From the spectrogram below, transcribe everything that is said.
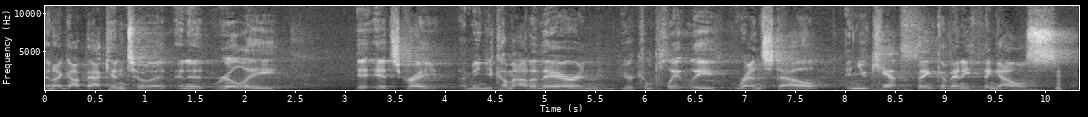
and I got back into it, and it really, it, it's great. I mean, you come out of there and you're completely rinsed out, and you can't think of anything else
